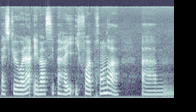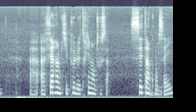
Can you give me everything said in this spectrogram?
Parce que voilà, et ben c'est pareil, il faut apprendre à, à, à, faire un petit peu le tri dans tout ça. C'est un conseil.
